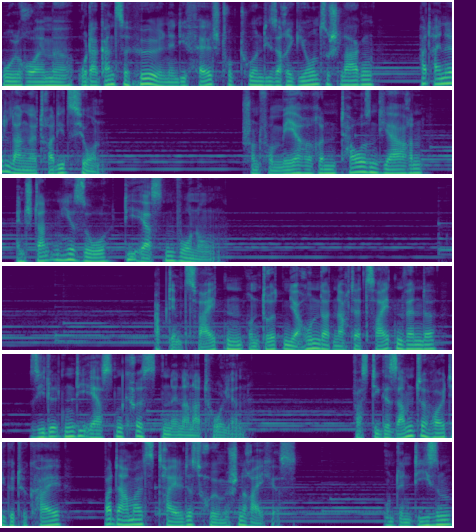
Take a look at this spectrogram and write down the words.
Hohlräume oder ganze Höhlen in die Felsstrukturen dieser Region zu schlagen, hat eine lange Tradition. Schon vor mehreren tausend Jahren entstanden hier so die ersten Wohnungen. Ab dem zweiten und dritten Jahrhundert nach der Zeitenwende siedelten die ersten Christen in Anatolien. Fast die gesamte heutige Türkei war damals Teil des römischen Reiches. Und in diesem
